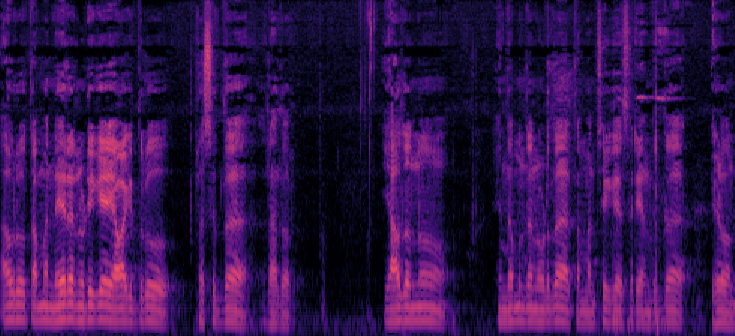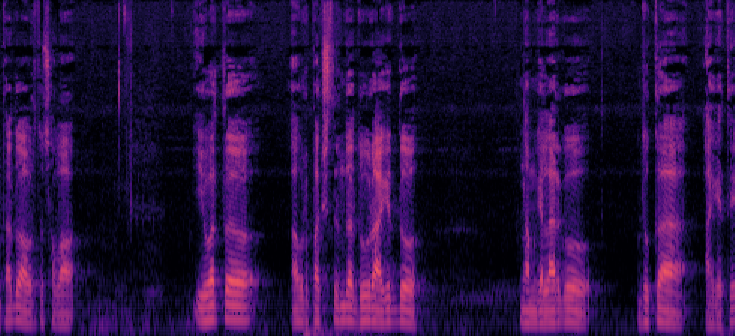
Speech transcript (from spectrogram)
ಅವರು ತಮ್ಮ ನೇರ ನುಡಿಗೆ ಯಾವಾಗಿದ್ದರೂ ಪ್ರಸಿದ್ಧರಾದವರು ಯಾವುದನ್ನು ಹಿಂದೆ ಮುಂದೆ ನೋಡಿದ ತಮ್ಮ ಮನಸ್ಸಿಗೆ ಸರಿ ಅಂದಿದ್ದ ಹೇಳುವಂಥದ್ದು ಅವ್ರದ್ದು ಸ್ವಭಾವ. ಇವತ್ತು ಅವ್ರ ಪಕ್ಷದಿಂದ ದೂರ ಆಗಿದ್ದು ನಮಗೆಲ್ಲರಿಗೂ ದುಃಖ ಆಗೈತಿ.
